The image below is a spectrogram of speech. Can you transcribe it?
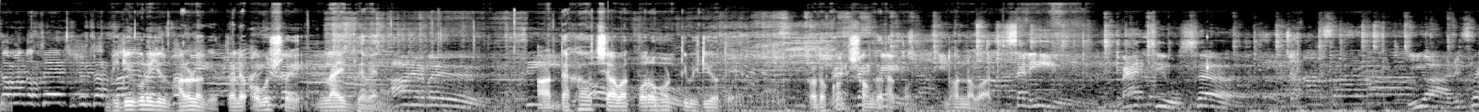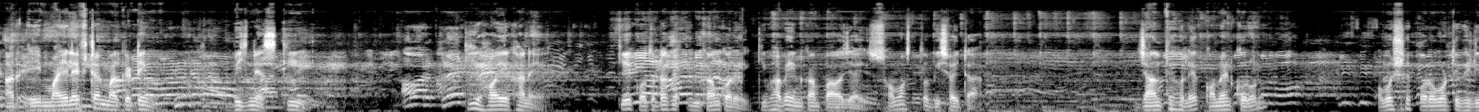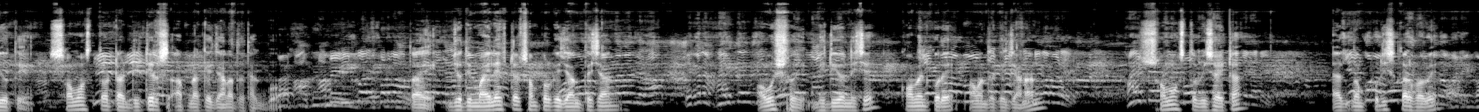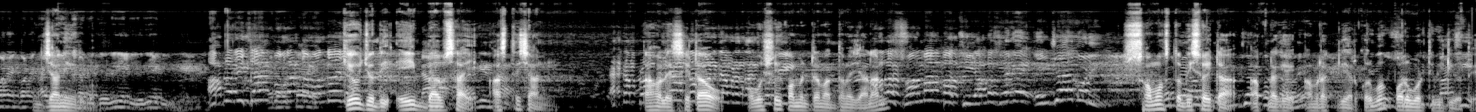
ভিডিওগুলো যদি ভালো লাগে তাহলে অবশ্যই লাইক দেবেন। আর দেখা হচ্ছে আবার পরবর্তী ভিডিওতে। ততক্ষণ সঙ্গে থাকুন। ধন্যবাদ. আর এই মাই লাইফস্টাইল মার্কেটিং বিজনেস কি? কি হয় এখানে? কে কত টাকা ইনকাম করে? কীভাবে ইনকাম পাওয়া যায়? সমস্ত বিষয়টা জানতে হলে কমেন্ট করুন। অবশ্যই পরবর্তী ভিডিওতে সমস্তটা ডিটেলস আপনাকে জানাতে থাকব। তাই যদি মাই লাইফস্টাইল সম্পর্কে জানতে চান, অবশ্যই ভিডিওর নিচে কমেন্ট করে আমাদেরকে জানান। সমস্ত বিষয়টা একদম পরিষ্কারভাবে জানিয়ে দেব। কেউ যদি এই ব্যবসায় আসতে চান, তাহলে সেটাও অবশ্যই কমেন্টের মাধ্যমে জানান। সমস্ত বিষয়টা আপনাকে আমরা ক্লিয়ার করব পরবর্তী ভিডিওতে।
